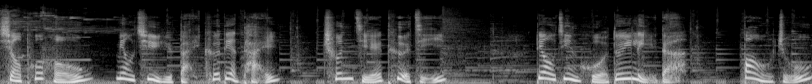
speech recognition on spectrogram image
小泼猴妙趣百科电台春节特辑：掉进火堆里的爆竹。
